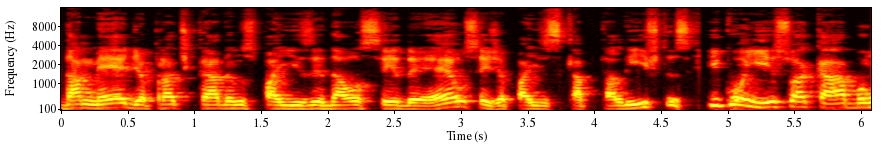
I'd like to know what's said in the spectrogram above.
da média praticada nos países da OCDE, ou seja, países capitalistas, e com isso acabam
